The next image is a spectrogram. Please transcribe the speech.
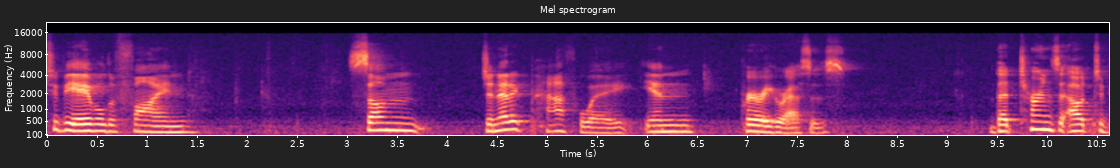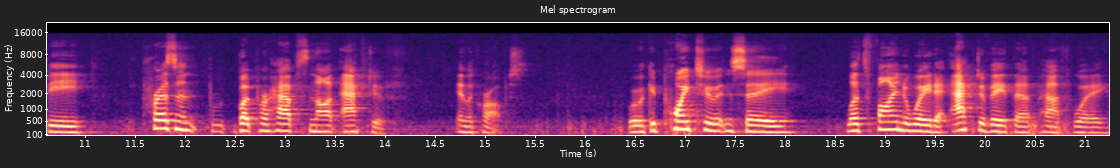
to be able to find some genetic pathway in prairie grasses that turns out to be present but perhaps not active in the crops. Where we could point to it and say, let's find a way to activate that pathway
